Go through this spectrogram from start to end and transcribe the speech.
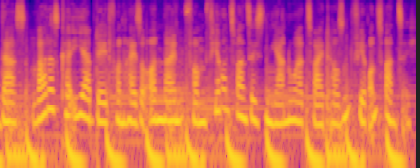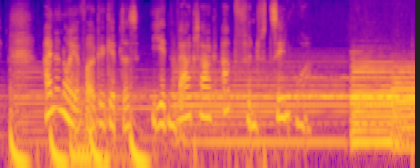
Das war das KI-Update von Heise Online vom 24. Januar 2024. Eine neue Folge gibt es jeden Werktag ab 15 Uhr.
